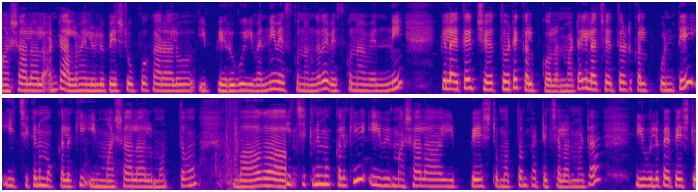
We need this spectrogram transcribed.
మసాలాలు అంటే అల్లం వెల్లుల్లి పేస్ట్ ఉప్పు కారాలు ఈ పెరుగు ఇవన్నీ వేసుకున్నాను కదా వేసుకున్నవన్నీ ఇలా అయితే చేతితోటే కలుపుకోవాలన్నమాట. ఇలా చేతితోటి కలుపుకుంటే ఈ చికెన్ ముక్కలకి ఈ మసాలాలు మొత్తం బాగా ఈ చికెన్ ముక్కలకి ఇవి మసాలా ఈ పేస్ట్ మొత్తం పట్టించాలన్నమాట. ఈ ఉల్లిపాయ పేస్ట్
